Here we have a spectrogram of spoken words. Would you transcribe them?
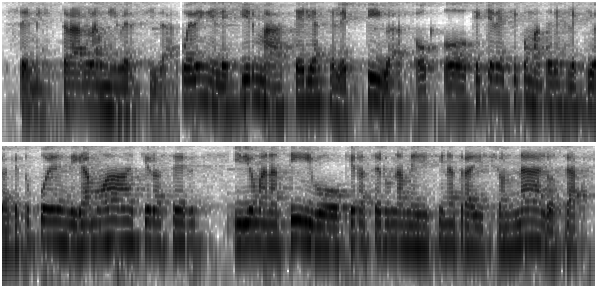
semestral la universidad. Pueden elegir materias selectivas o, o ¿qué quiere decir con materias selectivas? Que tú puedes, digamos, ah, quiero hacer idioma nativo, quiero hacer una medicina tradicional, o sea,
